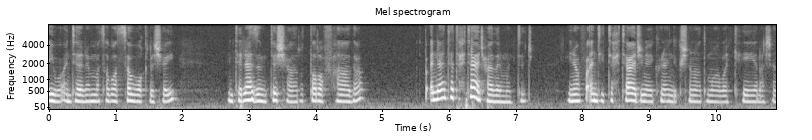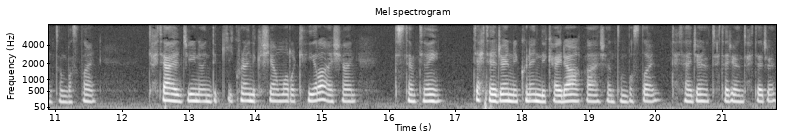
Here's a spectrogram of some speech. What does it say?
أيوة أنت لما تبغى تسوق لشيء أنت لازم تشعر الطرف هذا بأن أنت تحتاج هذا المنتج. Know فأنت تحتاج إنه يكون عندك شنط مرة كثير عشان تنبسطين. تحتاجين عندك يكون عندك أشياء مرة كثيرة عشان تستمتعين. تحتاجين يكون عندك علاقة عشان تنبسطين. تحتاجين وتحتاجين وتحتاجين.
